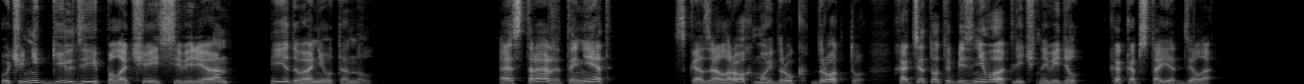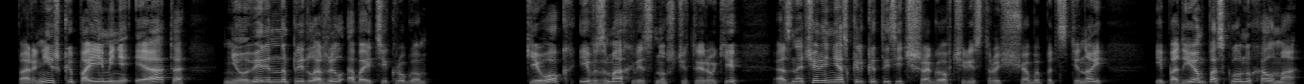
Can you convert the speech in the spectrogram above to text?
ученик гильдии палачей Севериан, едва не утонул. «А стражи-то нет», — сказал Рох, мой друг Дротту, хотя тот и без него отлично видел, как обстоят дела. Парнишка по имени Иата неуверенно предложил обойти кругом. Кивок и взмах веснушчатой руки означали несколько тысяч шагов через трущобы под стеной и подъем по склону холма,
